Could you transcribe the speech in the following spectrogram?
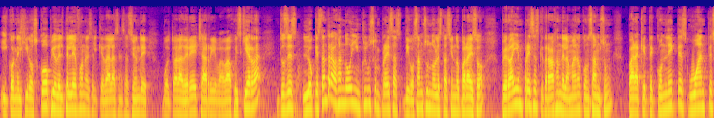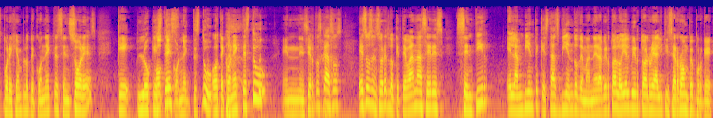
y con el giroscopio del teléfono es el que da la sensación de volteo a la derecha, arriba, abajo, izquierda. Entonces, lo que están trabajando hoy incluso empresas, digo, Samsung no lo está haciendo para eso, pero hay empresas que trabajan de la mano con Samsung para que te conectes guantes, por ejemplo, te conectes sensores, que lo que O te estés... conectes tú. O te conectes tú, en, en ciertos casos, esos sensores lo que te van a hacer es sentir el ambiente que estás viendo de manera virtual. Hoy el virtual reality se rompe porque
